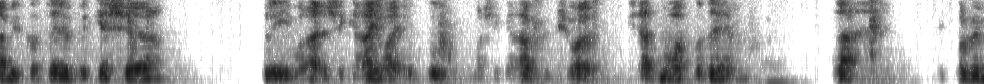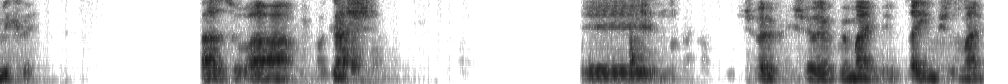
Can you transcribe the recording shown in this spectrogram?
רבי כותב בקשר לאמרה שקרה עם מה שקרה כשהאדמו"ר הקודם הלך לטבול במקווה. אז הוא ראה, פגש, אה, שואב, במים, עם של מים.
